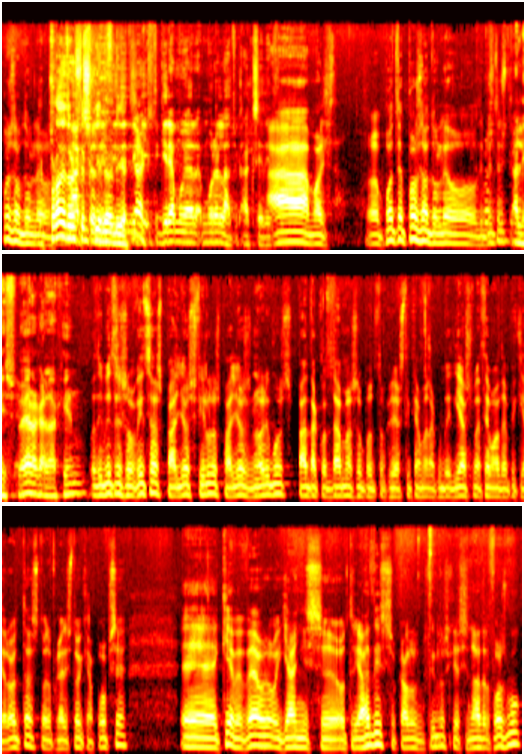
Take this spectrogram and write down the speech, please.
Πώς να το λέω; Πρόεδρος της Άξιο επικοινωνία. διευθυντή, την, την κυρία Μουρε- Μουρελάτου. Άξιο διευθυντή. Α, μάλιστα. Οπότε πώς να το λέω, Δημήτρης; Καλησπέρα καταρχήν. Ο Δημήτρης Ροβίτσα, παλιός φίλος, παλιός γνώριμος, πάντα κοντά μας όποτε τον χρειαστήκαμε να κουμπεδιάσουμε θέματα επικαιρότητας. Τον ευχαριστώ και απόψε. Ε, και βέβαια ο Γιάννης ο Τριάδης, ο καλός μου φίλος και συνάδελφός μου.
